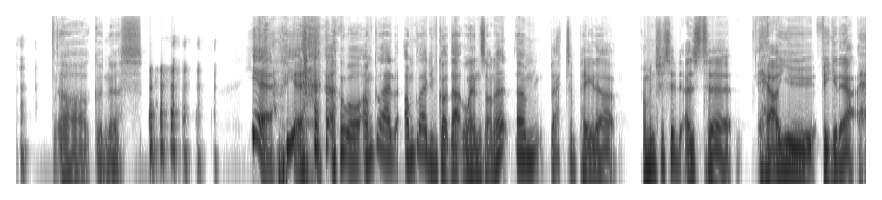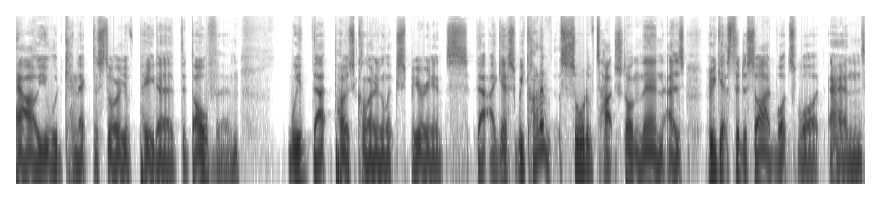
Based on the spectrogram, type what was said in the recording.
oh, goodness. yeah, yeah. well, I'm glad, I'm glad you've got that lens on it. Um, back to Peter I'm interested as to how you figured out how you would connect the story of Peter the dolphin with that post colonial experience that I guess we kind of sort of touched on then as who gets to decide what's what and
